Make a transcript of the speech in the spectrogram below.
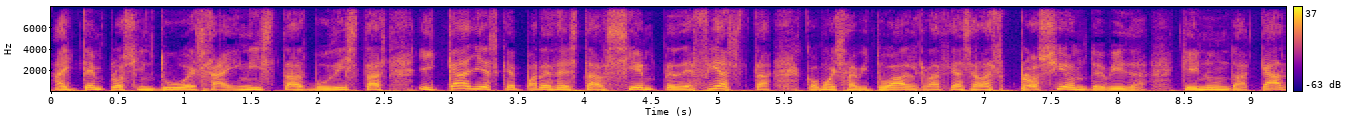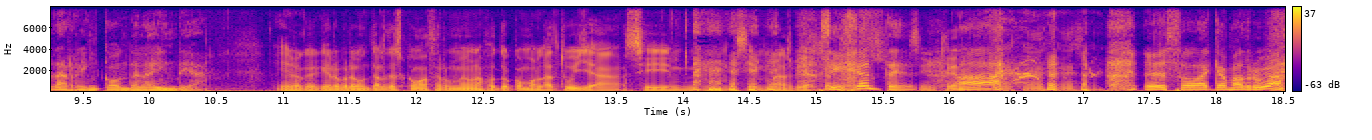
hay templos hindúes, jainistas, budistas y calles que parece estar siempre de fiesta, como es habitual, gracias a la explosión de vida que inunda cada rincón de la India. Y lo que quiero preguntarte es cómo hacerme una foto como la tuya, sin, más viajeros. sin gente. Sin gente. Ah, eso hay que madrugar.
